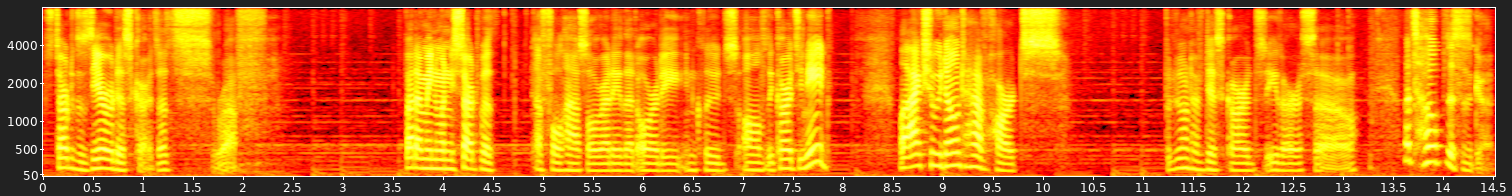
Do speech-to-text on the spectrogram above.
Started with zero discards. That's rough. But I mean, when you start with a full house already, that already includes all of the cards you need. Well, actually, we don't have hearts. But we don't have discards either, so... Let's hope this is good.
